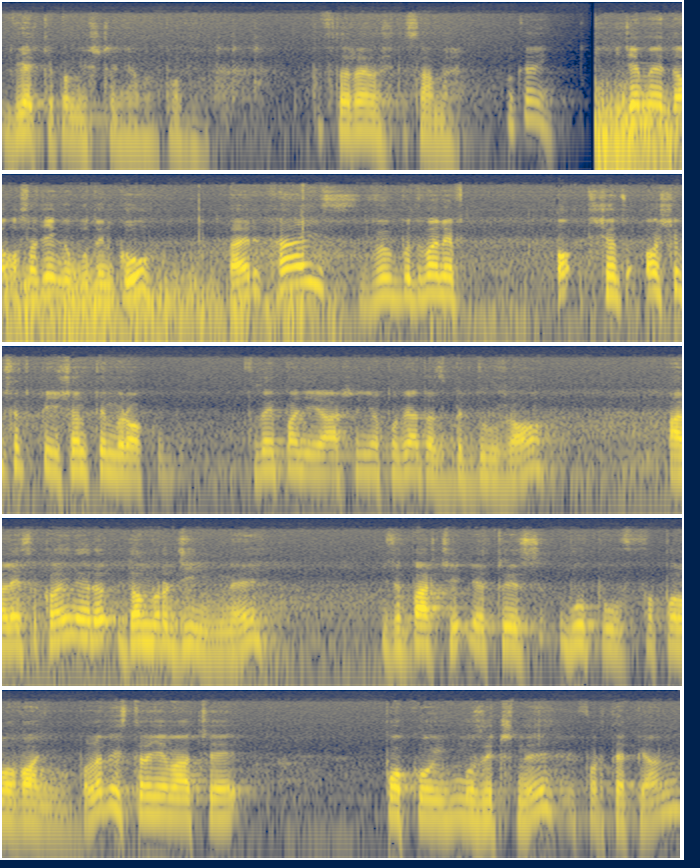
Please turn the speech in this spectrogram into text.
Wielkie pomieszczenia, wam powiem. Powtarzają się te same. Okay. Idziemy do ostatniego budynku. Berghaus, wybudowany w o- 1850 roku. Tutaj pani Joasza nie opowiada zbyt dużo, ale jest to kolejny dom rodzinny. I zobaczcie, ile tu jest łupów po polowaniu. Po lewej stronie macie pokój muzyczny, fortepian.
